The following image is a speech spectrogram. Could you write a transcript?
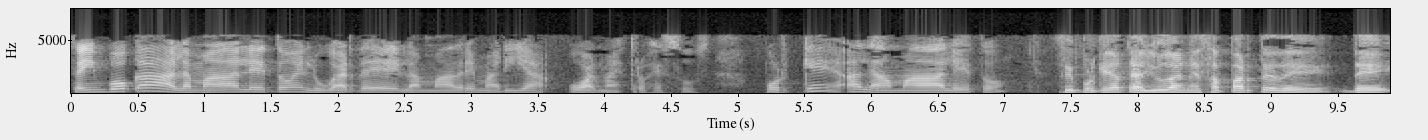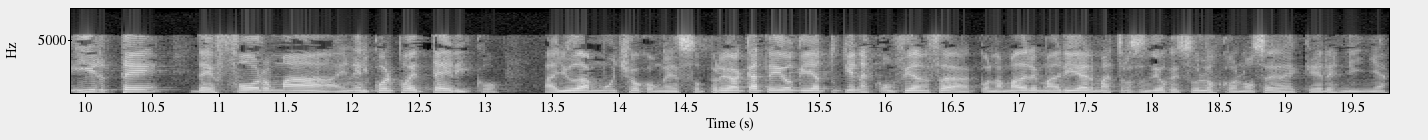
se invoca a la amada Leto en lugar de la Madre María o al Maestro Jesús. ¿Por qué a la amada Leto? Sí, porque ella te ayuda en esa parte de, de irte de forma en el cuerpo etérico. Ayuda mucho con eso. Pero yo acá te digo que ya tú tienes confianza con la Madre María, el Maestro Dios Jesús, los conoces desde que eres niña.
